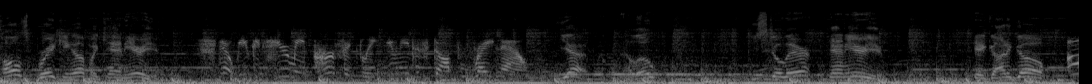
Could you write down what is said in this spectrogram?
call's breaking up. I can't hear you. No, you can hear me perfectly. You need to stop right now. Yeah, hello? You still there? Can't hear you. Okay, gotta go. Ugh!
